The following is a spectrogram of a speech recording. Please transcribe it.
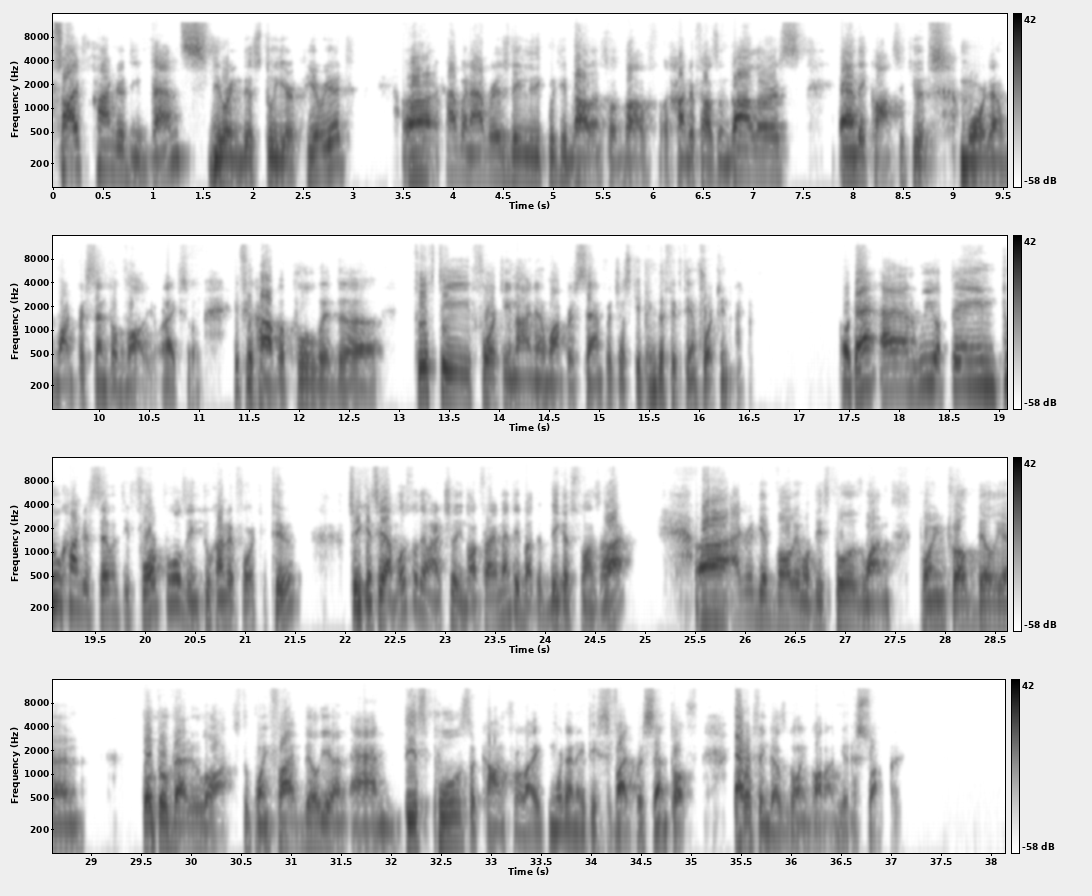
500 events during this two-year period, uh, have an average daily liquidity balance of above $100,000, and they constitute more than 1% of volume, right? So if you have a pool with uh, 50, 49, and 1%, we're just keeping the 50 and 49. Okay, and we obtained 274 pools in 242. So you can see that most of them are actually not fragmented, but the biggest ones are. Uh, aggregate volume of these pools 1.12 billion, total value locked 2.5 billion, and these pools account for like more than 85% of everything that's going on on Uniswap.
